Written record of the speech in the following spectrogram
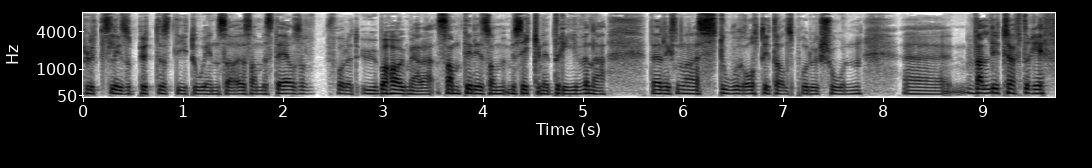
plutselig så puttes de to inn samme sted, og så får du et ubehag med det, samtidig som musikken er drivende. Det er liksom denne store 80-tallsproduksjonen. Eh, veldig tøft riff.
